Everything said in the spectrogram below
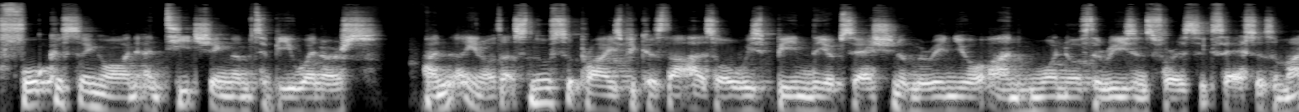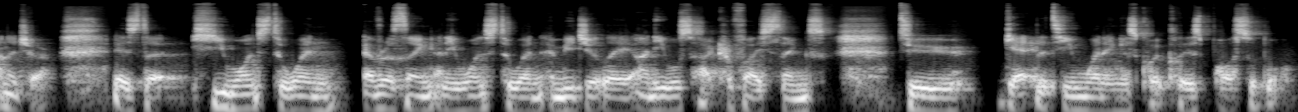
focusing on and teaching them to be winners. And you know that's no surprise because that has always been the obsession of Mourinho, and one of the reasons for his success as a manager is that he wants to win everything and he wants to win immediately, and he will sacrifice things to get the team winning as quickly as possible.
